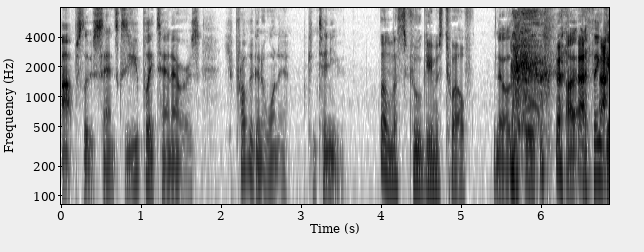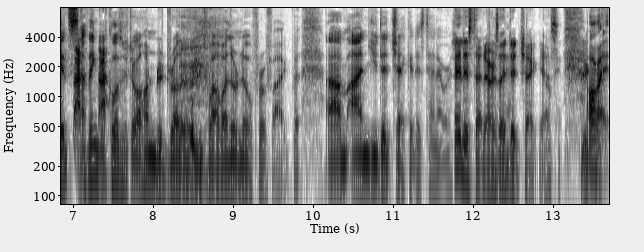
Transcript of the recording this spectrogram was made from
absolute sense. Because if you play 10 hours you're probably going to want to continue. Well, unless the full game is 12. No full, I, I think it's i think it's closer to 100 rather than 12 i don't know for a fact but um and you did check it is 10 hours It is 10 hours, I did check, yes. Okay. You're All good. right,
